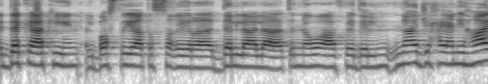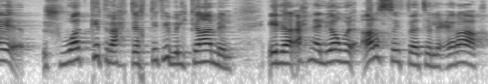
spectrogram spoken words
الدكاكين البسطيات الصغيرة الدلالات النوافذ الناجحة. يعني هاي شو وقت راح تختفي بالكامل. إذا إحنا اليوم أرصفة العراق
